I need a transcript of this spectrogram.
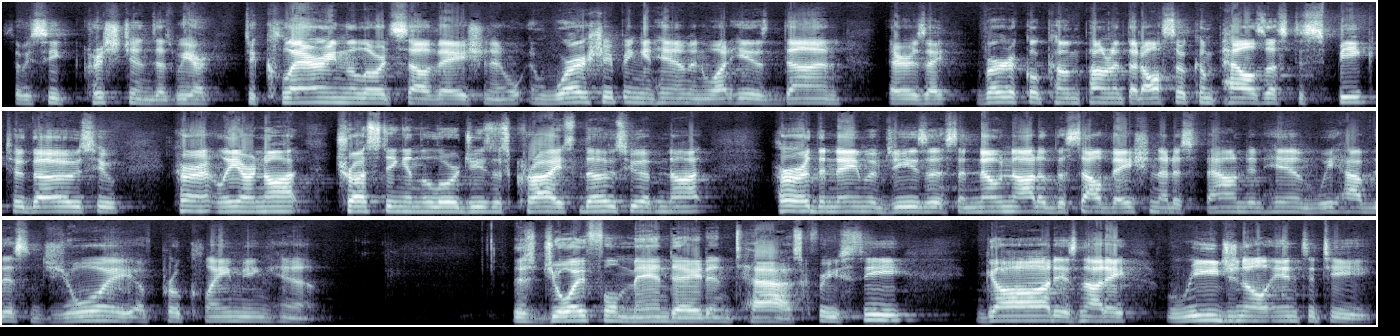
So we see Christians as we are declaring the Lord's salvation and, worshiping in him and what he has done. There is a vertical component that also compels us to speak to those who currently are not trusting in the Lord Jesus Christ, those who have not heard the name of Jesus and know not of the salvation that is found in him. We have this joy of proclaiming him this joyful mandate and task. For you see, God is not a regional entity.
